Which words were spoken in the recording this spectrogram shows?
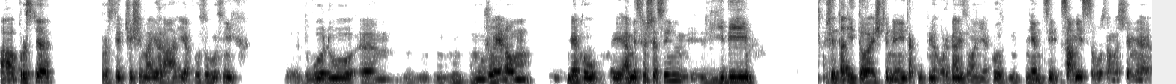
a prostě, prostě Češi mají rádi, jako z různých důvodů um, můžou jenom, jako, já myslím, že se jim líbí že tady to ještě není tak úplně organizované. Jako Němci sami jsou samozřejmě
